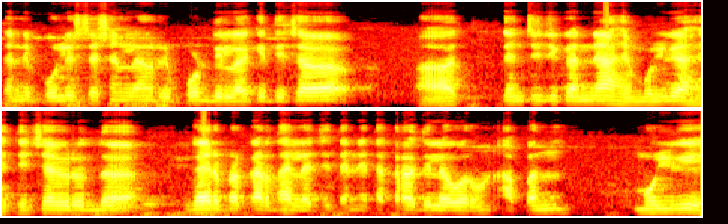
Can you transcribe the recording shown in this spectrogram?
त्यांनी पोलीस स्टेशनला रिपोर्ट दिला की तिच्या त्यांची जी कन्या आहे मुलगी आहे तिच्याविरुद्ध गैरप्रकार झाल्याची त्यांनी तक्रार दिल्यावरून आपण मुलगी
